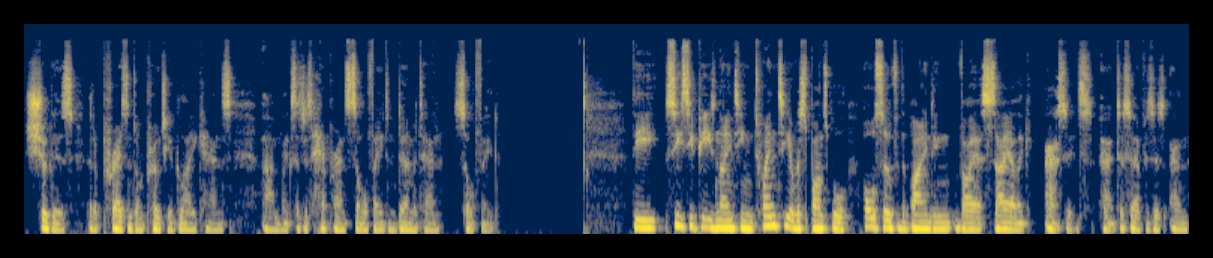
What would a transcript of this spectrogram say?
sugars that are present on proteoglycans, um, like such as heparan sulfate and dermatan sulfate. The CCPs 1920 are responsible also for the binding via sialic acids uh, to surfaces and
